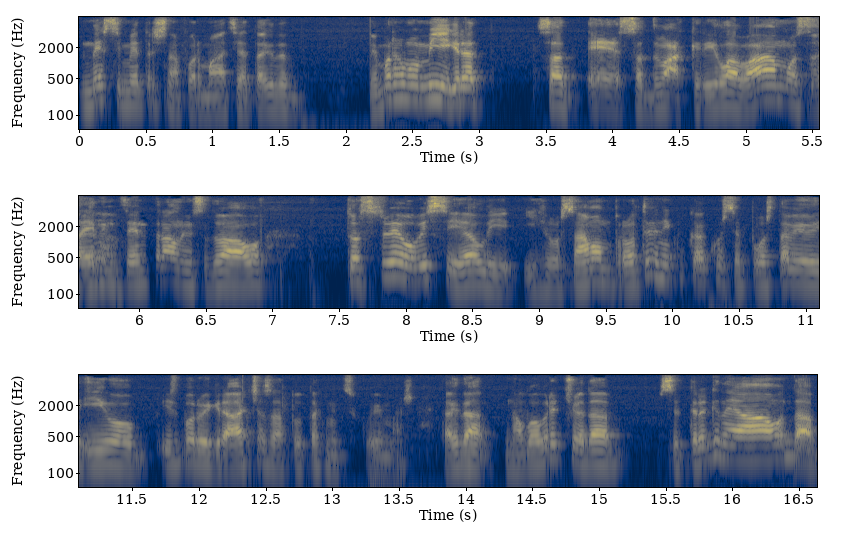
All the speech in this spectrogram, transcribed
nesimetrična formacija, tako da ne moramo mi igrat sad, e, sa dva krila vamo, sa jednim centralnim, sa dva ovo. To sve ovisi jel, i, i o samom protivniku kako se postavio i o izboru igrača za tu utakmicu koju imaš. Tako da na Lovriću je da se trgne, a onda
